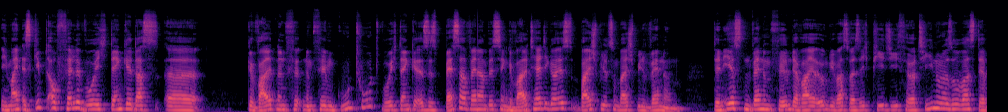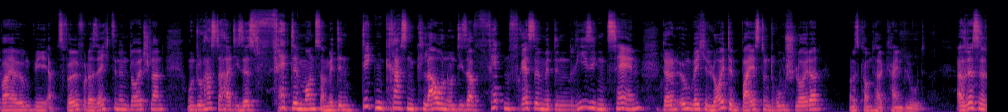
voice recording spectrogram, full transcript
Ich meine, es gibt auch Fälle, wo ich denke, dass äh, Gewalt einem, einem Film gut tut, wo ich denke, es ist besser, wenn er ein bisschen mhm. gewalttätiger ist. Beispiel zum Beispiel Venom. Den ersten Venom-Film, der war ja irgendwie, was weiß ich, PG-13 oder sowas, der war ja irgendwie ab 12 oder 16 in Deutschland. Und du hast da halt dieses fette Monster mit den dicken, krassen Klauen und dieser fetten Fresse mit den riesigen Zähnen, der dann irgendwelche Leute beißt und rumschleudert und es kommt halt kein Blut. Also das ist,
